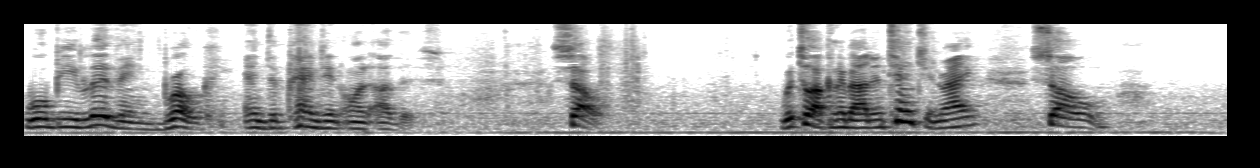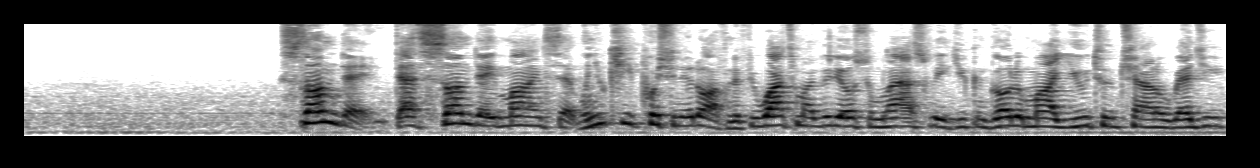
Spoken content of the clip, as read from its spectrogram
will be living broke and dependent on others. So, we're talking about intention, right? So, someday, that someday mindset, when you keep pushing it off, and if you watch my videos from last week, you can go to my YouTube channel, Reggie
